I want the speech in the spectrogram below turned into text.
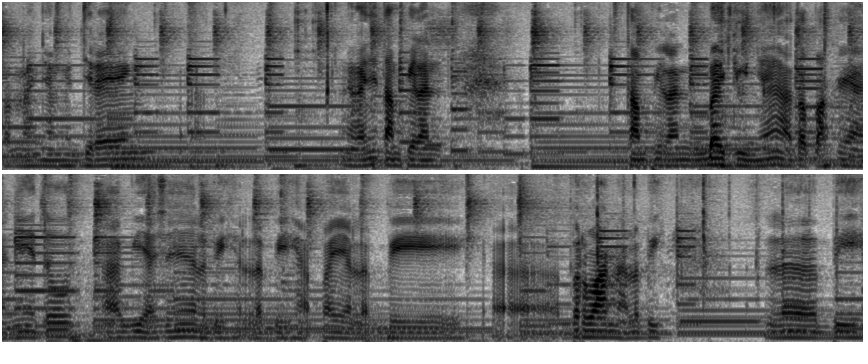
warnanya ngejreng. Makanya tampilan tampilan bajunya atau pakaiannya itu uh, biasanya lebih lebih apa ya lebih uh, berwarna lebih lebih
